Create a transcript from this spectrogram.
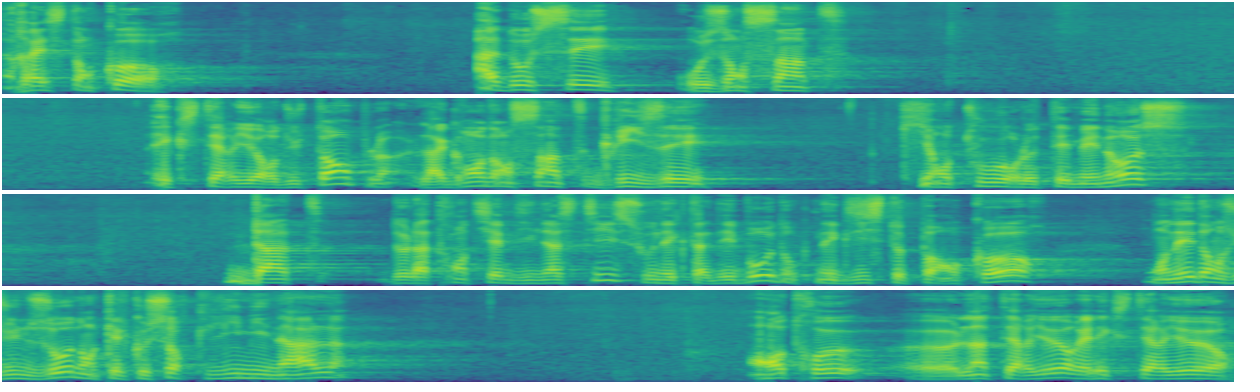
reste encore adossé aux enceintes extérieure du temple, la grande enceinte grisée qui entoure le Téménos date de la 30e dynastie sous Nectadébo, donc n'existe pas encore. On est dans une zone en quelque sorte liminale entre euh, l'intérieur et l'extérieur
